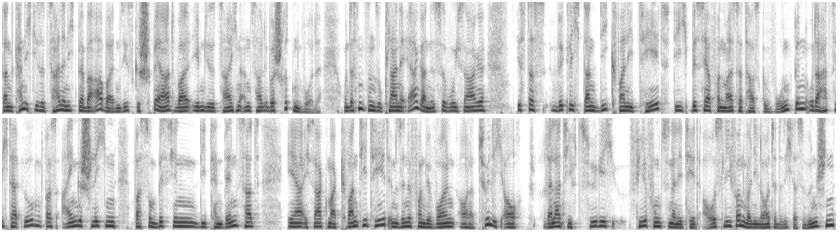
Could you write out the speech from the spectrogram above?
dann kann ich diese Zeile nicht mehr bearbeiten. Sie ist gesperrt, weil eben diese Zeichenanzahl überschritten wurde. Und das sind dann so kleine Ärgernisse, wo ich sage, ist das wirklich dann die Qualität, die ich bisher von Meistertask gewohnt bin oder hat sich da irgendwas eingeschlichen, was so ein bisschen die Tendenz hat, eher, ich sag mal, Quantität im Sinne von, wir wollen auch natürlich auch relativ zügig viel Funktionalität ausliefern, weil die Leute sich das wünschen,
